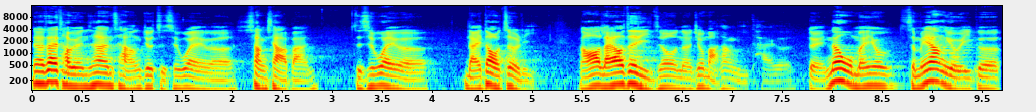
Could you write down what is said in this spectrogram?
那在桃园车站常就只是为了上下班，只是为了来到这里，然后来到这里之后呢，就马上离开了。对，那我们有怎么样有一个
